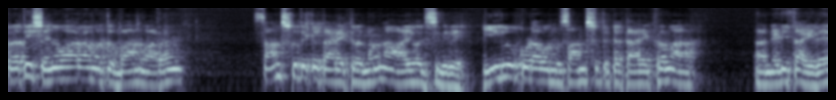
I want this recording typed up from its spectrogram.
ಪ್ರತಿ ಶನಿವಾರ ಮತ್ತು ಭಾನುವಾರ ಸಾಂಸ್ಕೃತಿಕ ಕಾರ್ಯಕ್ರಮಗಳನ್ನ ಆಯೋಜಿಸಿದ್ದೀವಿ. ಈಗಲೂ ಕೂಡ ಒಂದು ಸಾಂಸ್ಕೃತಿಕ ಕಾರ್ಯಕ್ರಮ ನಡೀತಾ ಇದೆ.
